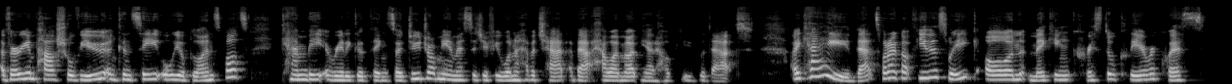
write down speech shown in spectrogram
a very impartial view and can see all your blind spots can be a really good thing. So, do drop me a message if you want to have a chat about how I might be able to help you with that. Okay, that's what I got for you this week on making crystal clear requests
